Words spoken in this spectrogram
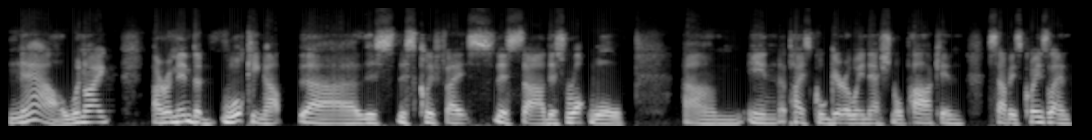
now, when I I remember walking up uh, this this cliff face, this uh, this rock wall, um, in a place called Girraween National Park in southeast Queensland.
